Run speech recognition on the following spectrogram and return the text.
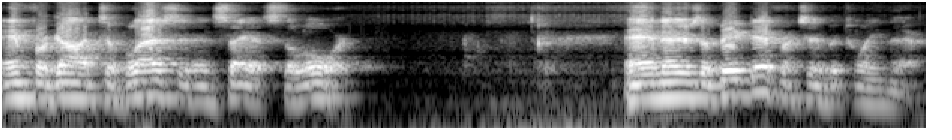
and for God to bless it and say it's the Lord. And there's a big difference in between there.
